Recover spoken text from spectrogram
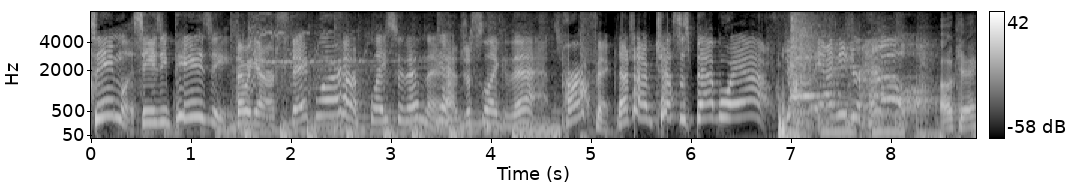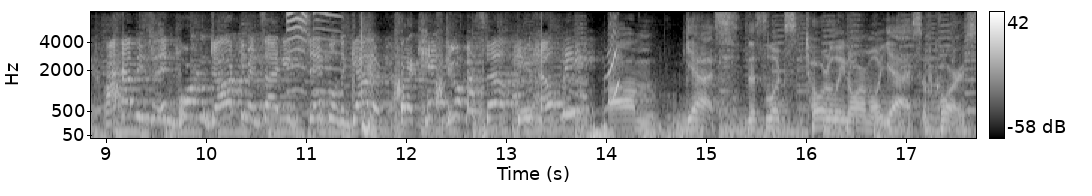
Seamless, easy peasy. Then we get our stapler. Gotta place it in there. Yeah, just like that. Perfect. That's how I test this bad boy out. Johnnie, I need your help. Okay. I have these important documents I need stapled together, but I can't do it myself. Can you help me? Um, yes. This looks totally normal. Yes, of course.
